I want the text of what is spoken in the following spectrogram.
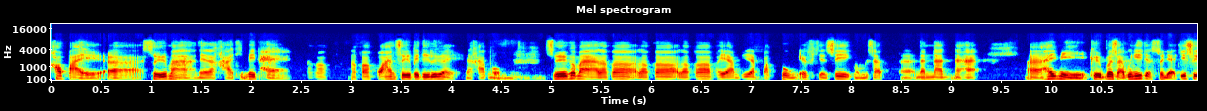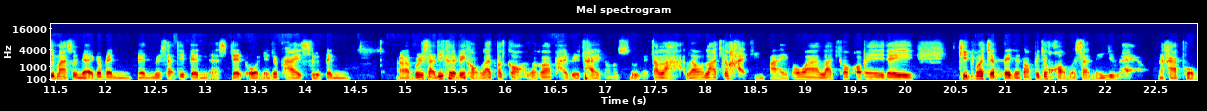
เข้าไปซื้อมาในราคาที่ไม่แพงแล้วก็แล้วก็กว้านซื้อไปเรื่อยๆนะครับผมซื้อเข้ามาแล้วก็แล้วก็แล้วก็พยายามที่จะปรับปรุง efficiency ของบริษัทนั้นๆนะฮะให้มีคือบริษัทพวกนี้ส่วนใหญ่ที่ซื้อมาส่วนใหญ่ก็เป็นเป็นบริษัทที่เป็น state owned enterprise หรือเป็น บริษัทที่เคยเป็นของรัฐประกอบแล้วก็ private ไทยเข้ามาสู่ในตลาดแล้วรัฐก็ขายทิ้งไป เพราะว่ารัฐเขาก็ไม่ได้คิดว่าจะเป็นจะต้องเป็นเจ้าของบริษัทนี้อยู่แล้วนะครับผม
